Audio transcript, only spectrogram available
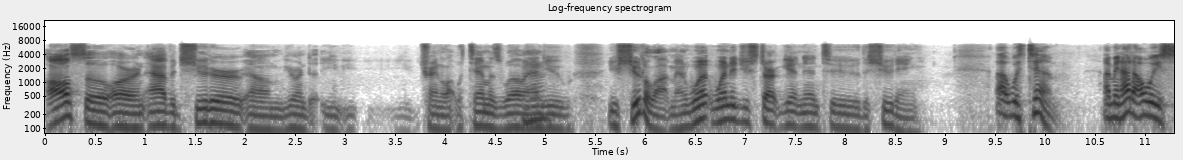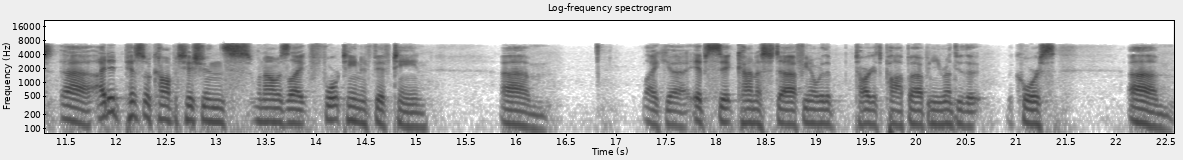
also are an avid shooter. Um, you're in, you you you train a lot with Tim as well, and Mhm. you you shoot a lot, man. When when did you start getting into the shooting? uh, with Tim. I mean, I'd always uh, I did pistol competitions when I was like 14 and 15, um, like uh, IPSC kind of stuff, you know, where the targets pop up and you run through the, the course. Um,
